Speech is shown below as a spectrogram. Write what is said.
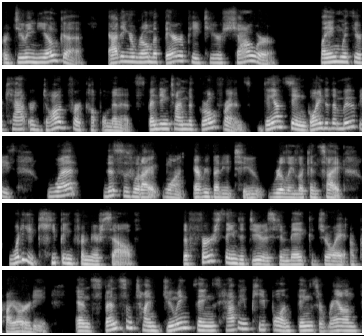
or doing yoga, adding aromatherapy to your shower, playing with your cat or dog for a couple minutes, spending time with girlfriends, dancing, going to the movies. What this is what I want everybody to really look inside. What are you keeping from yourself? The first thing to do is to make joy a priority and spend some time doing things, having people and things around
